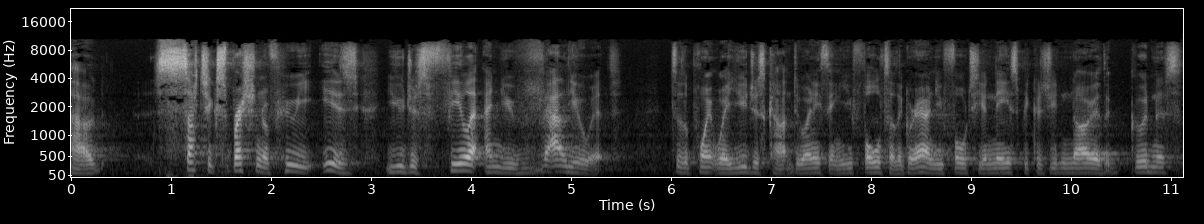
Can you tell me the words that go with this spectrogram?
uh, such expression of who he is, you just feel it and you value it to the point where you just can't do anything. You fall to the ground, you fall to your knees because you know the goodness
